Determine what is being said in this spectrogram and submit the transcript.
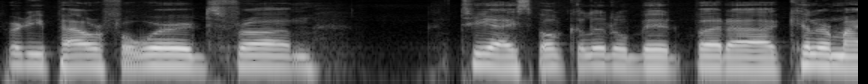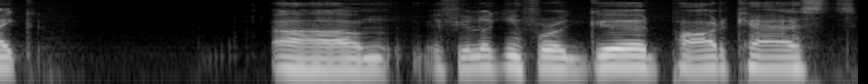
Pretty powerful words from T.I. spoke a little bit, but uh, Killer Mike. Um, if you're looking for a good podcast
